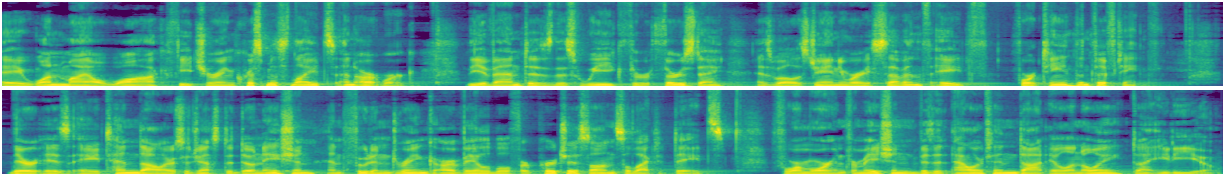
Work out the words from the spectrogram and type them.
a one mile walk featuring Christmas lights and artwork. The event is this week through Thursday, as well as January 7th, 8th, 14th, and 15th. There is a $10 suggested donation, and food and drink are available for purchase on select dates. For more information, visit allerton.illinois.edu.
